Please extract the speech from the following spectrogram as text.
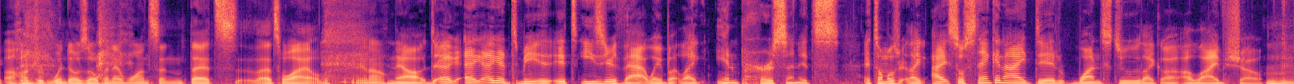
a hundred windows open at once, and that's that's wild. You know. now d- a- a- again to me it's easier that way. But like in person, it's it's almost like I so Stank and I did once do like a, a live show, Mm-hmm.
